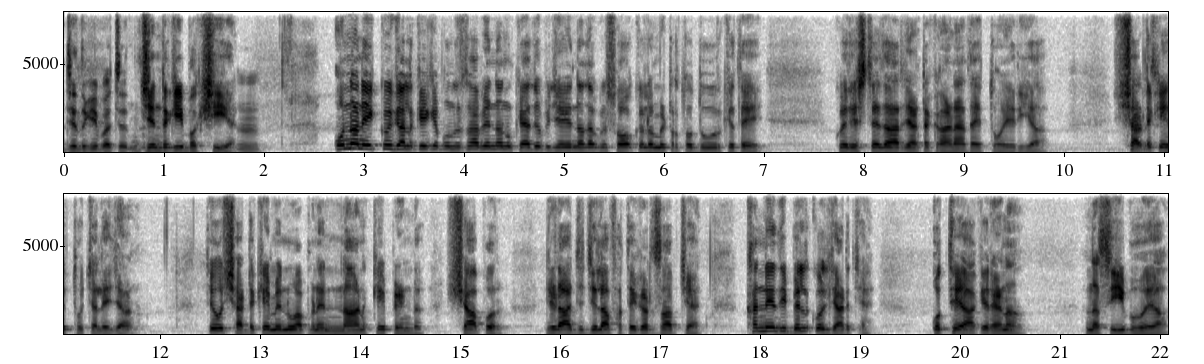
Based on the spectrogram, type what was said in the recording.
ਜ਼ਿੰਦਗੀ ਬਚਤ। ਜ਼ਿੰਦਗੀ ਬਖਸ਼ੀ ਹੈ। ਹੂੰ। ਉਹਨਾਂ ਨੇ ਇੱਕੋ ਹੀ ਗੱਲ ਕਹੀ ਕਿ ਪੁੰਦਰ ਸਾਹਿਬ ਇਹਨਾਂ ਨੂੰ ਕਹਿ ਦਿਓ ਵੀ ਜੇ ਇਹਨਾਂ ਦਾ ਕੋਈ 100 ਕਿਲੋਮੀਟਰ ਤੋਂ ਦੂਰ ਕਿਤੇ ਕੋਈ ਰਿਸ਼ਤੇਦਾਰ ਜਾਂ ਟਿਕਾਣਾ ਤਾਂ ਇੱਥੋਂ ਏਰੀਆ ਛੱਡ ਕੇ ਇੱਥੋਂ ਚਲੇ ਜਾਣ। ਤੇ ਉਹ ਛੱਡ ਕੇ ਮੈਨੂੰ ਆਪਣੇ ਨਾਨਕੇ ਪਿੰਡ ਸ਼ਾਹਪੁਰ ਜਿਹੜਾ ਅੱਜ ਜ਼ਿਲ੍ਹਾ ਫਤਿਹਗੜ੍ਹ ਸਾਹਿਬ 'ਚ ਹੈ ਖੰਨੇ ਦੀ ਬਿਲਕੁਲ ਜੜ 'ਚ ਹੈ ਉੱਥੇ ਆ ਕੇ ਰਹਿਣਾ ਨਸੀਬ ਹੋਇਆ।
